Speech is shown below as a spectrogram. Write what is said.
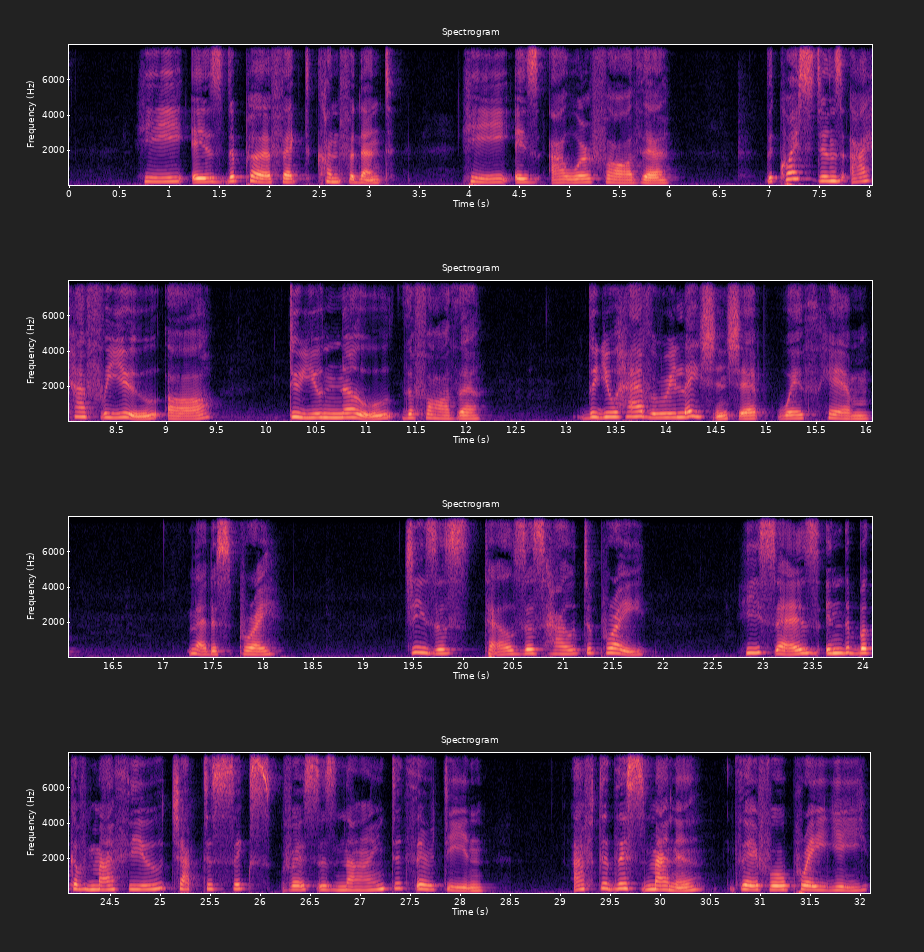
He is the perfect confidant. He is our Father. The questions I have for you are Do you know the Father? Do you have a relationship with Him? Let us pray. Jesus tells us how to pray. He says in the book of Matthew, chapter 6, verses 9 to 13 After this manner, therefore, pray ye,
